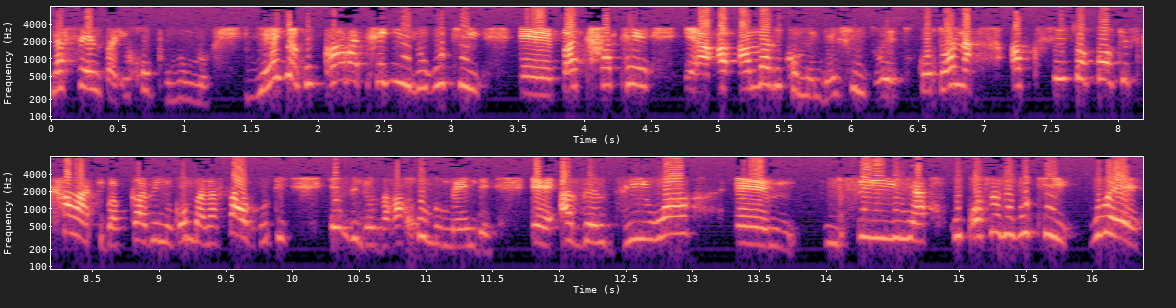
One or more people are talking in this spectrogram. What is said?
nasenza irhubhululo yeke kuqakathekile ukuthi um bathathe eh, ama-recommendations wethu kodwana akusiso soke isikhathi babukabini ngombana sazi ukuthi izinto zakarhulumende um azenziwa um msinya kukosela ukuthi kube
